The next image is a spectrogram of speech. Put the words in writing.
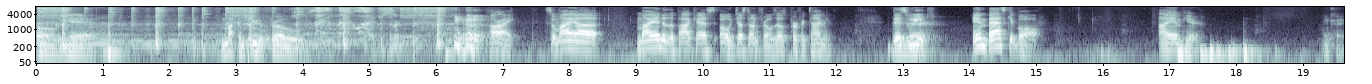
Oh yeah. My computer froze. All right. So my uh my end of the podcast, oh, just unfroze. That was perfect timing. This week in basketball, I am here. Okay.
